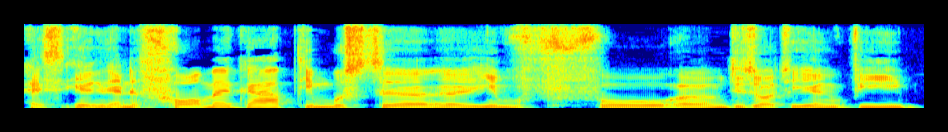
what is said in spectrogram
es irgendeine Formel gab, die musste äh, irgendwo, äh, die sollte irgendwie,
